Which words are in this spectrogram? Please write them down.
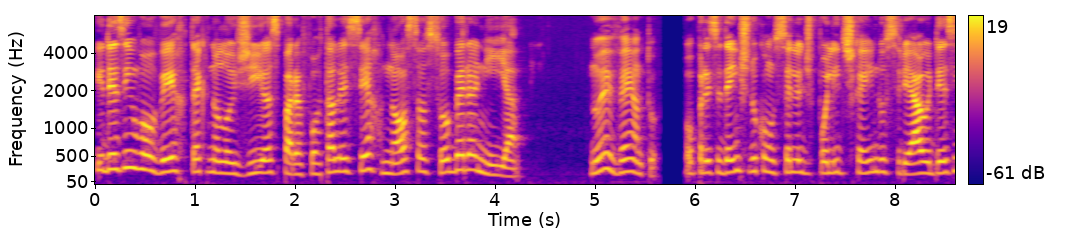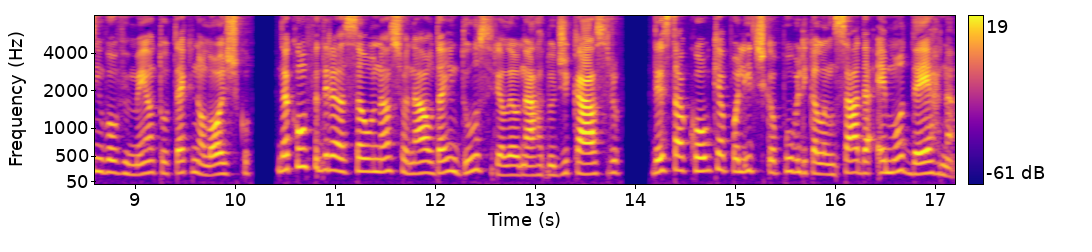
e desenvolver tecnologias para fortalecer nossa soberania. No evento, o presidente do Conselho de Política Industrial e Desenvolvimento Tecnológico da Confederação Nacional da Indústria, Leonardo de Castro, destacou que a política pública lançada é moderna,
